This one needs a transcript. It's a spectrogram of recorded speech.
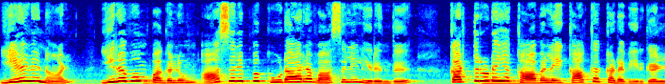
ஏழு நாள் இரவும் பகலும் ஆசரிப்பு கூடார வாசலில் இருந்து கர்த்தருடைய காவலை காக்க கடவீர்கள்.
